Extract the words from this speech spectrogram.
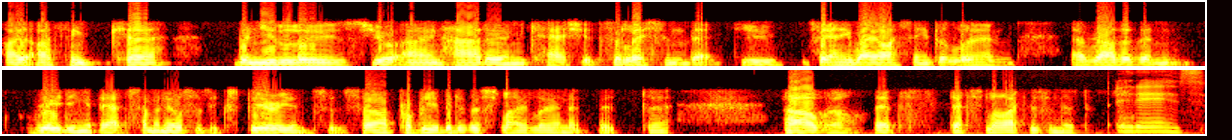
I, I, think uh, when you lose your own hard-earned cash, it's a lesson that you. It's the only way I seem to learn, uh, rather than reading about someone else's experiences. So I'm probably a bit of a slow learner, but uh, oh well, that's that's life, isn't it? It is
